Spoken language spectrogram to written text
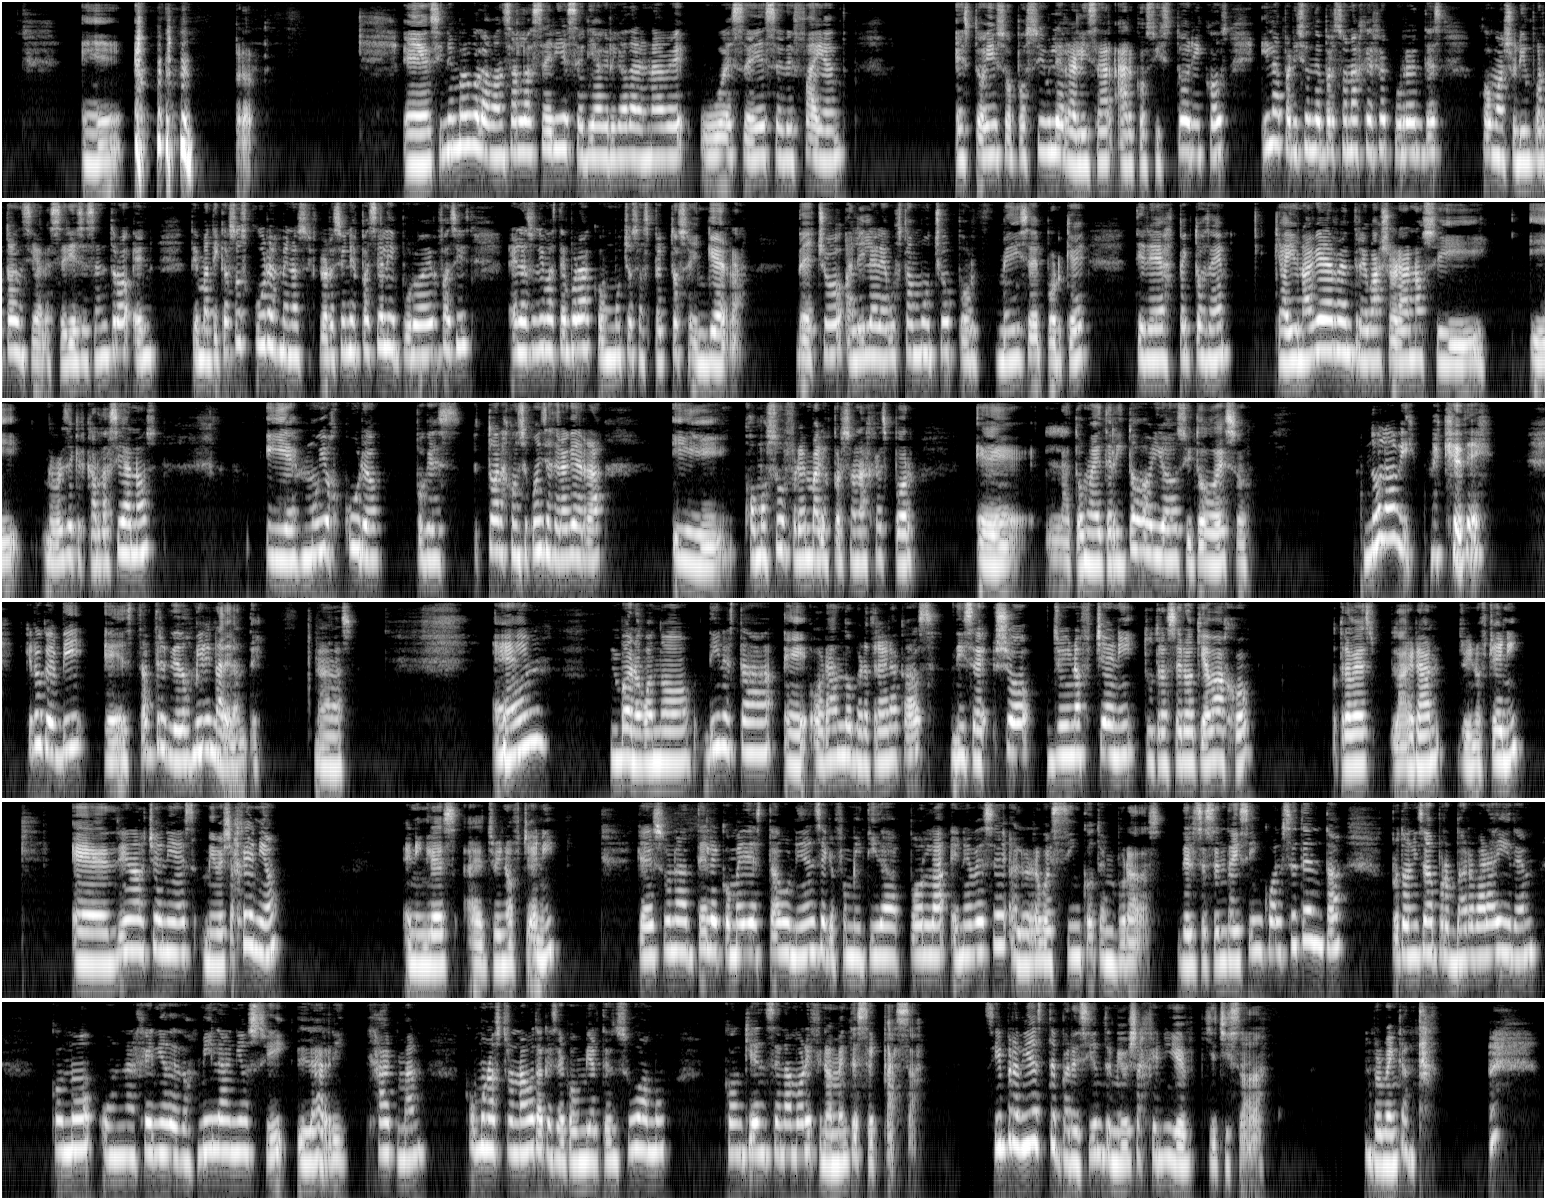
eh, sin embargo, al avanzar la serie sería agregada la nave USS Defiant. Esto hizo posible realizar arcos históricos y la aparición de personajes recurrentes con mayor importancia. La serie se centró en temáticas oscuras, menos exploración espacial y puro énfasis en las últimas temporadas con muchos aspectos en guerra. De hecho, a Lila le gusta mucho, por, me dice, porque tiene aspectos de que hay una guerra entre bayoranos y, y me parece que es cardasianos y es muy oscuro porque es todas las consecuencias de la guerra y cómo sufren varios personajes por eh, la toma de territorios y todo eso. No la vi, me quedé. Creo que vi eh, Star Trek de 2000 en adelante. Nada más. Em, bueno, cuando Dean está eh, orando para traer a Cass, dice, yo, Dream of Jenny, tu trasero aquí abajo. Otra vez, la gran Dream of Jenny. Eh, Dream of Jenny es Mi Bella Genio, en inglés eh, Dream of Jenny, que es una telecomedia estadounidense que fue emitida por la NBC a lo largo de cinco temporadas, del 65 al 70, protagonizada por Barbara Eden como un genio de 2000 años y Larry Hackman como un astronauta que se convierte en su amo, con quien se enamora y finalmente se casa. Siempre había este parecido entre mi bella genio y hechizada. Pero me encanta.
